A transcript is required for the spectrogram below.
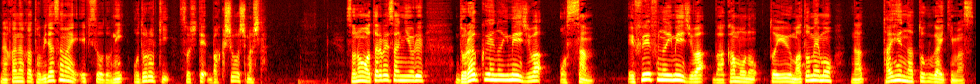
なかなか飛び出さないエピソードに驚きそして爆笑しました。その渡辺さんによるドラクエのイメージはおっさん。FF のイメージは若者というまとめもな大変納得がいきます。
